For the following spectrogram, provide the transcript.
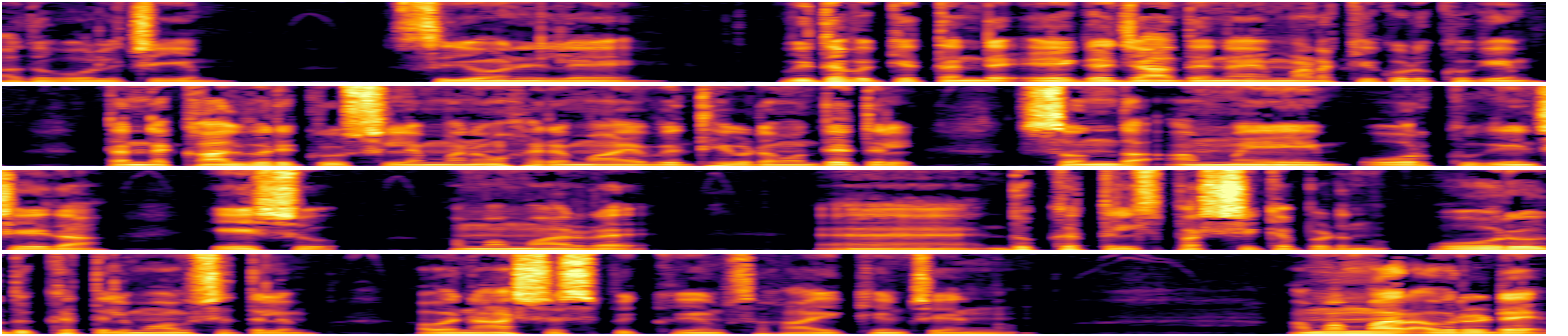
അതുപോലെ ചെയ്യും. സിയോനിലെ വിധവയ്ക്ക് തന്റെ ഏകജാതനായി മടക്കി കൊടുക്കുകയും തന്റെ കാൽവരി ക്രൂശിലെ മനോഹരമായ വിധിയുടെ മധ്യത്തിൽ സ്വന്തം അമ്മയെയും ഓർക്കുകയും ചെയ്ത യേശു അമ്മമാരുടെ ദുഃഖത്തിൽ സ്പർശിക്കപ്പെടുന്നു. ഓരോ ദുഃഖത്തിലും ആവശ്യത്തിലും അവൻ ആശ്വസിപ്പിക്കുകയും സഹായിക്കുകയും ചെയ്യുന്നു. അമ്മമാർ അവരുടെ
